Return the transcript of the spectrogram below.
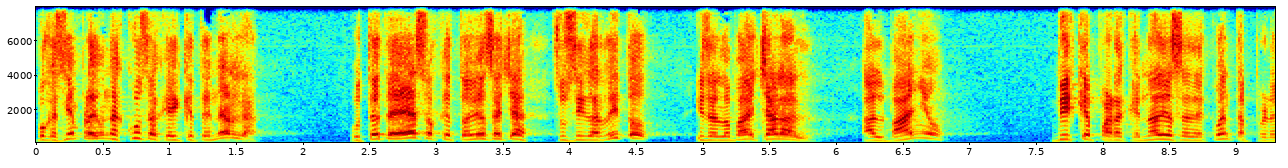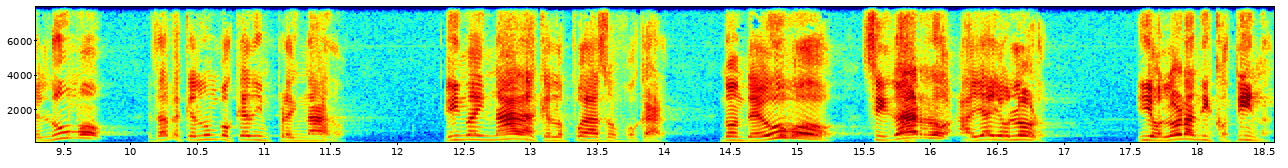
Porque siempre hay una excusa que hay que tenerla. Usted de esos que todavía se echa su cigarrito y se lo va a echar al, al baño. Dice que para que nadie se dé cuenta, pero el humo sabe que el humo queda impregnado y no hay nada que lo pueda sofocar. Donde hubo cigarro, allá hay olor y olor a nicotina.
